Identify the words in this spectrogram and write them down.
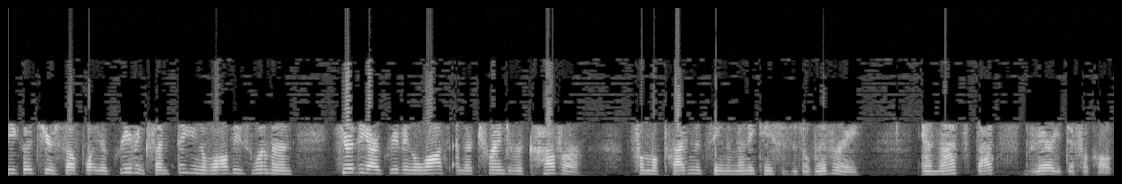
be good to yourself while you're grieving. Because I'm thinking of all these women. Here they are grieving a loss, and they're trying to recover from a pregnancy, and in many cases, a delivery. And that's that's very difficult.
